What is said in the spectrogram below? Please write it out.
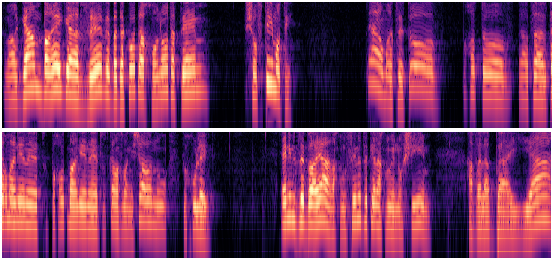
כלומר, גם ברגע הזה ובדקות האחרונות אתם שופטים אותי. אה, הוא מרצה טוב, פחות טוב, הרצאה יותר מעניינת, פחות מעניינת, עוד כמה זמן נשאר לנו וכולי. אין עם זה בעיה, אנחנו עושים את זה כי אנחנו אנושיים. אבל הבעיה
